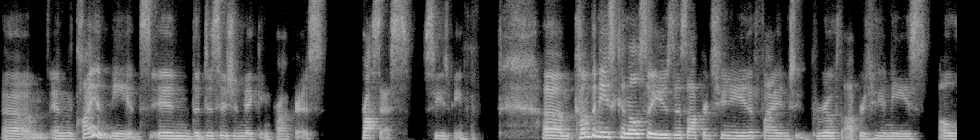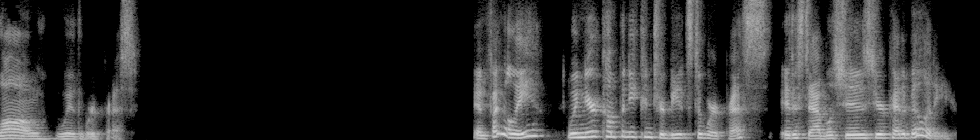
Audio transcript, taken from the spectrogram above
um, and the client needs in the decision-making progress process, excuse me. Um, companies can also use this opportunity to find growth opportunities along with WordPress. And finally, when your company contributes to WordPress, it establishes your credibility.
